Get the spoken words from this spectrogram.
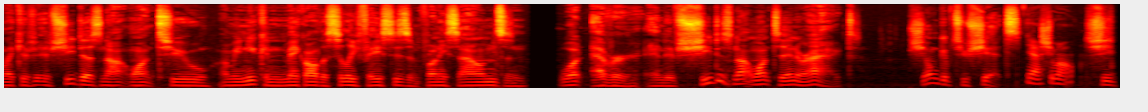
Like if, if she does not want to, I mean, you can make all the silly faces and funny sounds and whatever. And if she does not want to interact, she don't give two shits. Yeah, she won't. She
